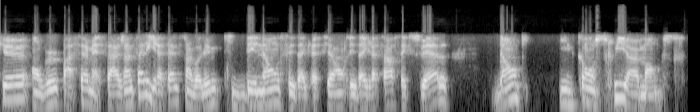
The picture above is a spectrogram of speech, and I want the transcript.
qu'on veut passer un message. Ansel et Gretel, c'est un volume qui dénonce les agressions, les agresseurs sexuels. Donc, il construit un monstre.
